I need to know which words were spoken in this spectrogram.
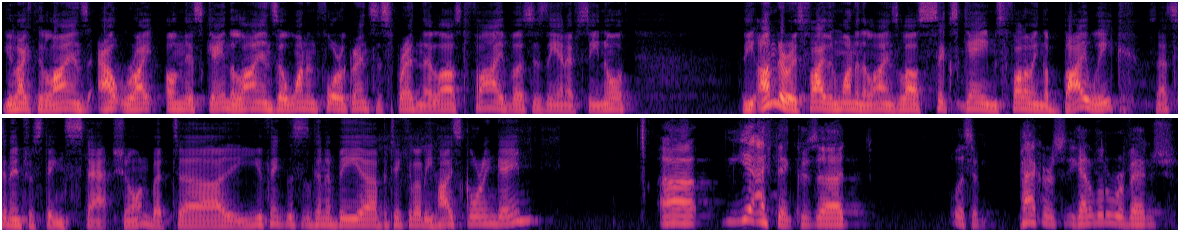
You like the Lions outright on this game. The Lions are one and four against the spread in their last five versus the NFC North. The under is five and one in the Lions' last six games following a bye week. So that's an interesting stat, Sean. But uh, you think this is going to be a particularly high scoring game? Uh, yeah, I think because uh, listen, Packers, you got a little revenge.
